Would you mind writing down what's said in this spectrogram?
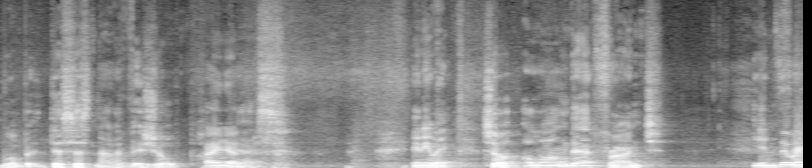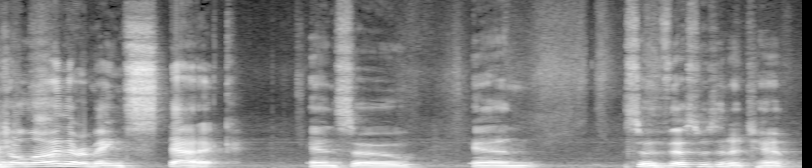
well, but this is not a visual podcast. I know that. anyway, so along that front, in there France, was a line that remained static and so and so this was an attempt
